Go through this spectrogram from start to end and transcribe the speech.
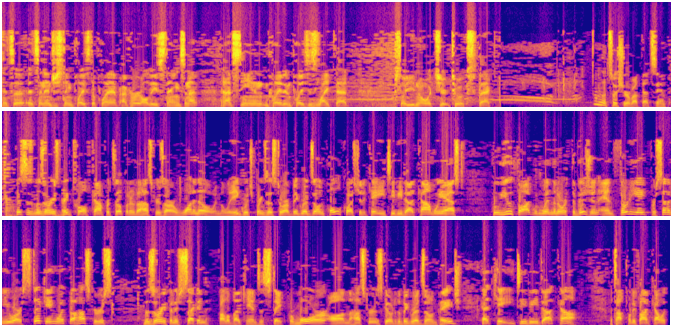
it's a it's an interesting place to play. I've, I've heard all these things, and I've and I've seen and played in places like that, so you know what you're to expect. I'm not so sure about that, Sam. This is Missouri's Big 12 Conference opener. The Huskers are 1 0 in the league, which brings us to our Big Red Zone poll question at KETV.com. We asked who you thought would win the North Division, and 38% of you are sticking with the Huskers. Missouri finished second, followed by Kansas State. For more on the Huskers, go to the Big Red Zone page at KETV.com. A top 25 college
